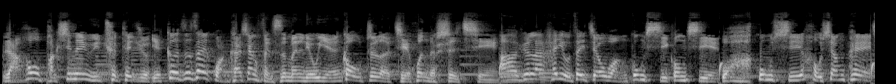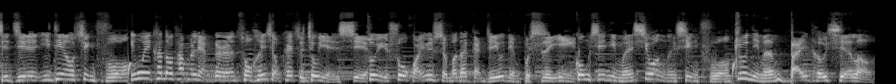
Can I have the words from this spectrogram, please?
然后朴信恩与 Choi Tae-jun 也各自在广开向粉丝们留言告知了结婚的事情啊，原来还有在交往，恭喜恭喜！哇，恭喜，好相配，姐姐一定要幸福。因为看到他们两个人从很小开始就演戏，所以说怀孕什么的感觉有点不适应。恭喜你们，希望能幸福，祝你们白头偕老。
